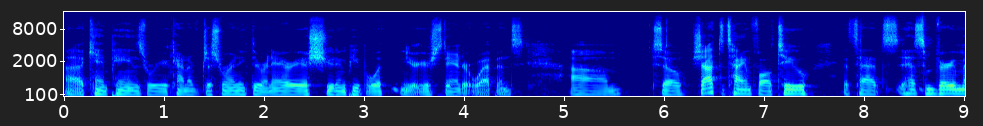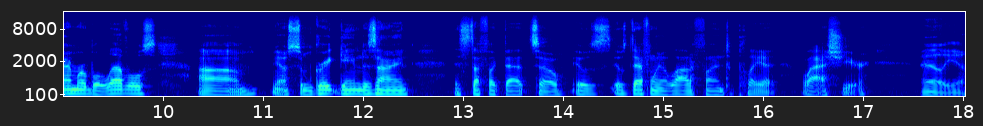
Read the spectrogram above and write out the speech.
uh, campaigns where you're kind of just running through an area shooting people with your, your standard weapons. Um, so shout out to titanfall 2 it's had it has some very memorable levels um, you know some great game design and stuff like that so it was it was definitely a lot of fun to play it last year. Hell yeah.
